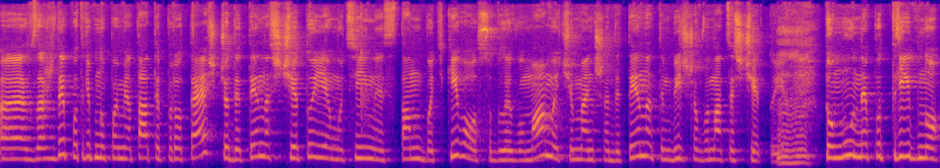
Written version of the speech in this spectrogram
е, завжди потрібно пам'ятати про те, що дитина щитує емоційний стан батьків, а особливо мами. Чим менша дитина, тим більше вона це щитує. Тому не потрібно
